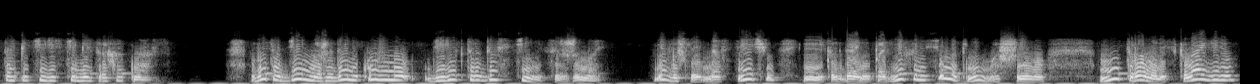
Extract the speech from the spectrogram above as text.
150 метрах от нас. В этот день мы ожидали к ужину директора гостиницы с женой. Вышла им навстречу, и когда они подъехали, села к ним в машину. Мы тронулись к лагерю,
